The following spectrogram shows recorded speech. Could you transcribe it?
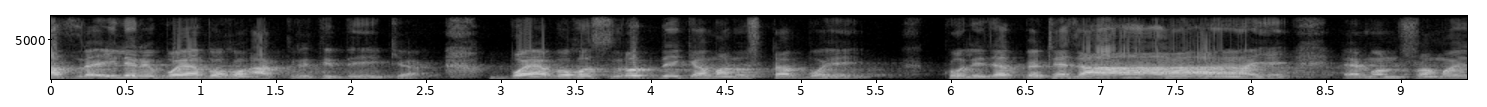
আজরাইলের ভয়াবহ আকৃতি দেখা ভয়াবহ সুরত দেখা মানুষটা বয়ে কলিজা পেটে যায়। এমন সময়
